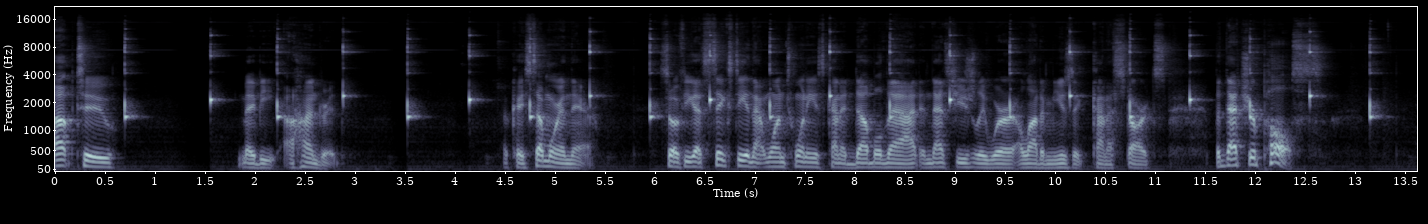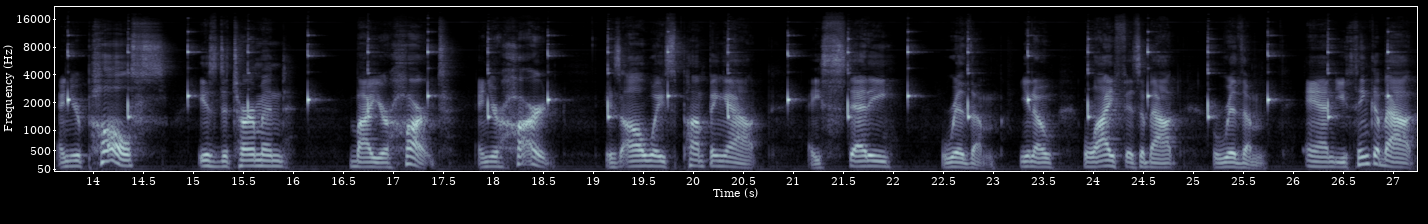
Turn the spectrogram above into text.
Up to maybe 100. Okay, somewhere in there. So if you got 60 and that 120 is kind of double that, and that's usually where a lot of music kind of starts but that's your pulse. And your pulse is determined by your heart. And your heart is always pumping out a steady rhythm. You know, life is about rhythm. And you think about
